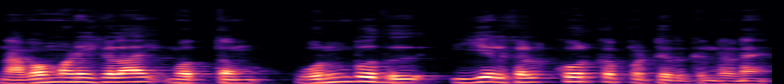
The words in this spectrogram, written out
நவமணிகளாய் மொத்தம் ஒன்பது இயல்கள் கோர்க்கப்பட்டிருக்கின்றன.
